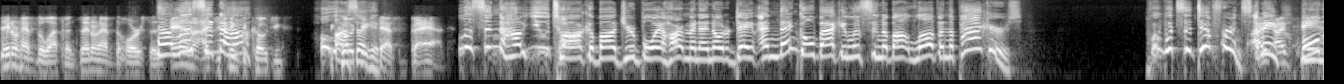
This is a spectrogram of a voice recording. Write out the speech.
they don't have the weapons. They don't have the horses. Now and I listen just think the coaching, Hold the on a coaching second. staff's bad. Listen to how you talk about your boy Hartman at Notre Dame, and then go back and listen about Love and the Packers. What- What's the difference? I I- mean, I've seen- both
